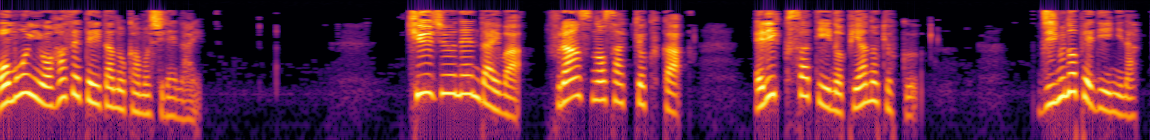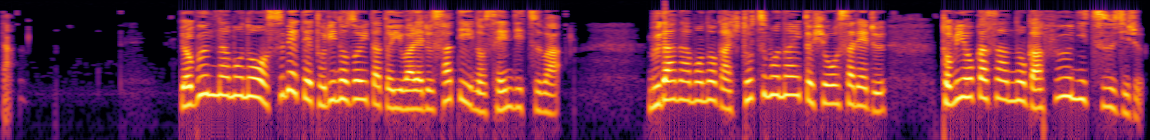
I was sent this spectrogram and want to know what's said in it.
思いを馳せていたのかもしれない。90年代はフランスの作曲家、エリック・サティのピアノ曲、ジムノペディになった。余分なものをすべて取り除いたと言われるサティの旋律は、無駄なものが一つもないと評される富岡さんの画風に通じる。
